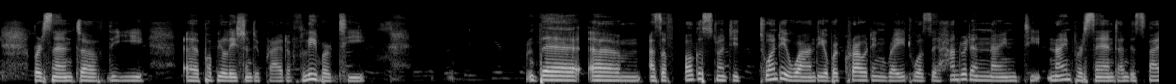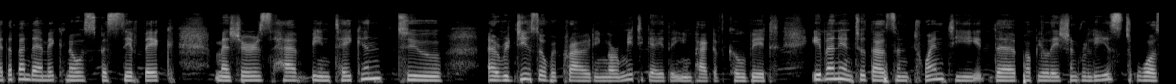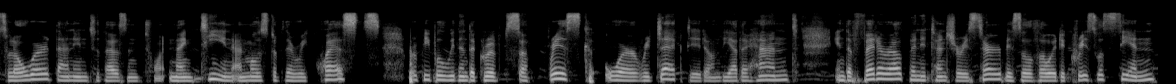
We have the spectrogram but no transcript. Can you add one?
of the uh, population deprived of liberty the um, as of August 2021, the overcrowding rate was 199%, and despite the pandemic, no specific measures have been taken to uh, reduce overcrowding or mitigate the impact of COVID. Even in 2020, the population released was lower than in 2019, and most of the requests for people within the groups of risk were rejected. On the other hand, in the federal penitentiary service, although a decrease was seen,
